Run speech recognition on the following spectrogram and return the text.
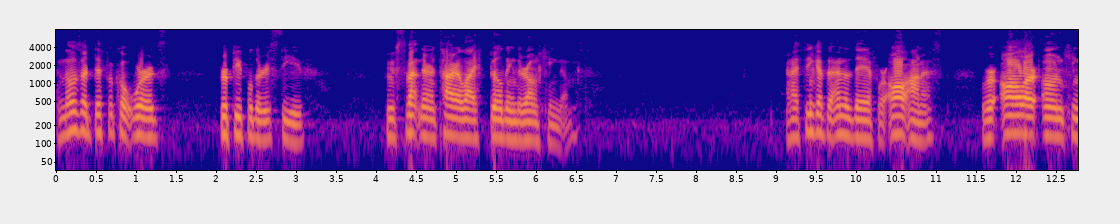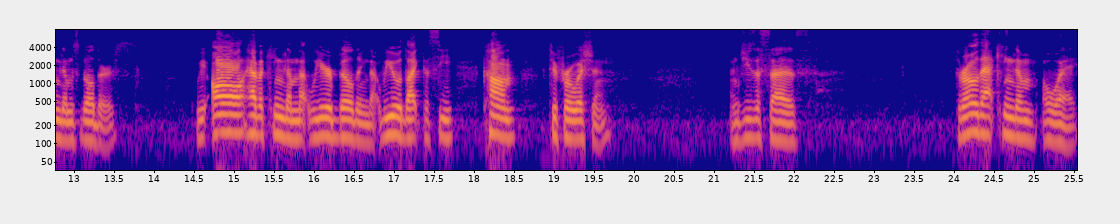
And those are difficult words for people to receive who've spent their entire life building their own kingdoms. And I think at the end of the day, if we're all honest, we're all our own kingdom's builders. We all have a kingdom that we are building that we would like to see come to fruition. And Jesus says, throw that kingdom away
